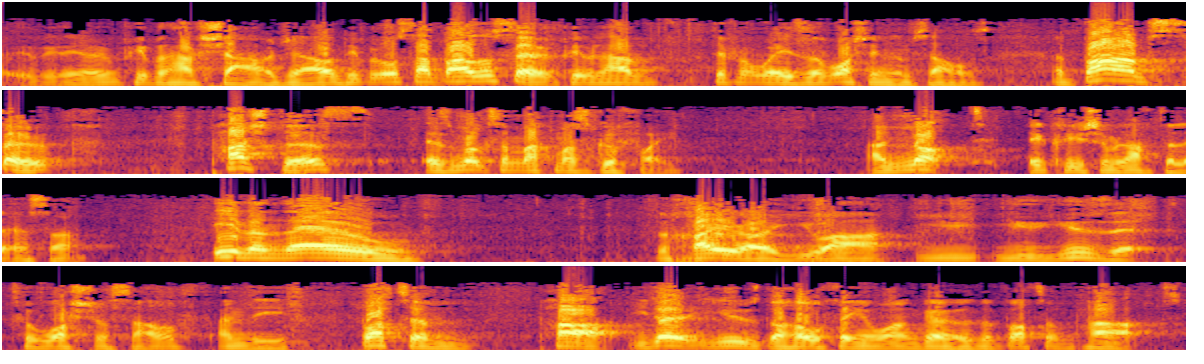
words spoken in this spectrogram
you know, people have shower gel and people also have bars of soap. People have different ways of washing themselves. A bar of soap, pashtus, is muksa machmas gufay. And not a klishim lachta Even though the chayra you are, you, you use it to wash yourself and the bottom part, you don't use the whole thing in one go. The bottom part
